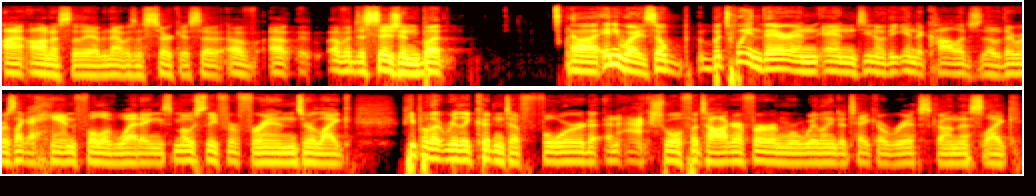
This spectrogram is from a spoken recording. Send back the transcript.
I, honestly, I mean that was a circus of of, of, of a decision. But uh, anyway, so between there and and you know the end of college though, there was like a handful of weddings, mostly for friends or like people that really couldn't afford an actual photographer and were willing to take a risk on this like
